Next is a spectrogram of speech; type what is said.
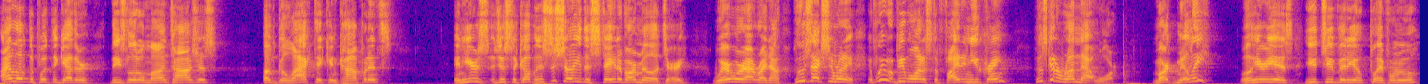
I love to put together these little montages of galactic incompetence. And here's just a couple, just to show you the state of our military, where we're at right now. Who's actually running? If we were people want us to fight in Ukraine, who's going to run that war? Mark Milley? Well, here he is. YouTube video. Play it for me, Will.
